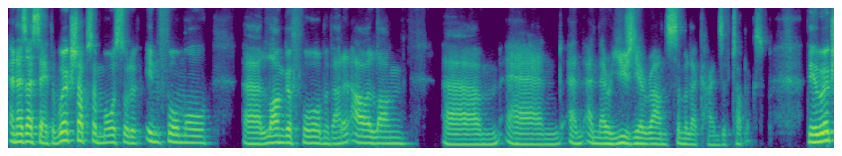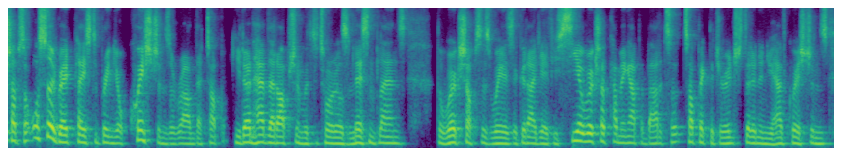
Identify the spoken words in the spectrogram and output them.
And as I say, the workshops are more sort of informal, uh, longer form, about an hour long, um, and, and, and they're usually around similar kinds of topics. The workshops are also a great place to bring your questions around that topic. You don't have that option with tutorials and lesson plans. The workshops is where it's a good idea. If you see a workshop coming up about a topic that you're interested in and you have questions,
